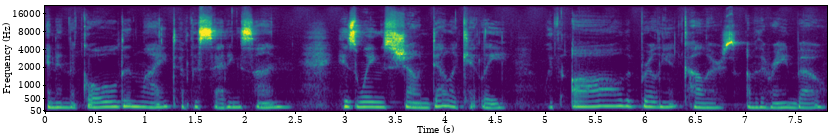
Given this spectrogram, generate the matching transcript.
and in the golden light of the setting sun, his wings shone delicately with all the brilliant colors of the rainbow.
